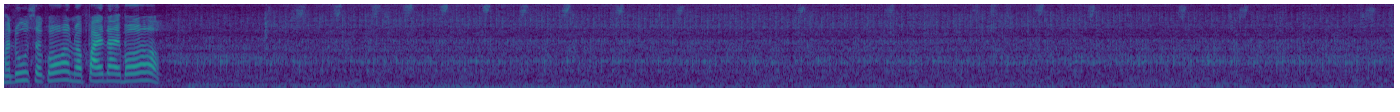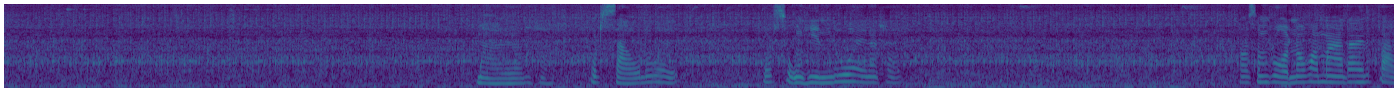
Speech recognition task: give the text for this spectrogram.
มาดูสะก้อนมาไปได้บ่มาแล้วนะคะรถเสาด้วย รถส่งหินด้วยนะคะเราสำรวจเนาะว่ามาได้หรือเปล่า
